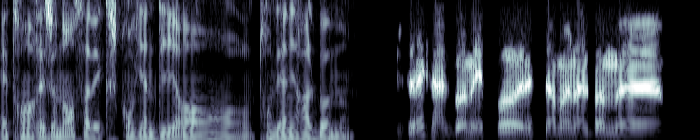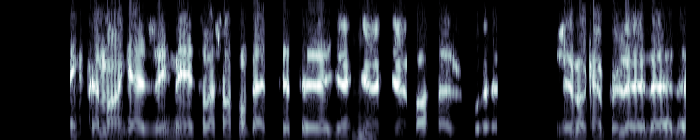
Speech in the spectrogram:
être en résonance avec ce qu'on vient de dire dans ton dernier album? Je dirais que l'album est pas nécessairement un album extrêmement engagé, mais sur la chanson d'Atit, euh, il y, a- un passage où euh, j'évoque un peu la, la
